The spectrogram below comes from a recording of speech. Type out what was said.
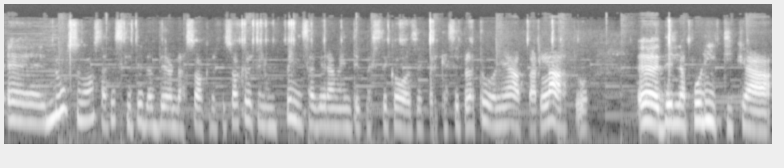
eh, non sono state scritte davvero da Socrate. Socrate non pensa veramente queste cose, perché se Platone ha parlato eh, della politica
